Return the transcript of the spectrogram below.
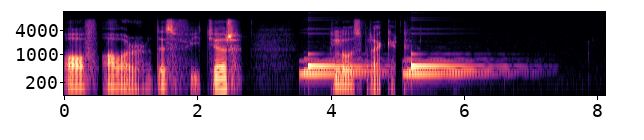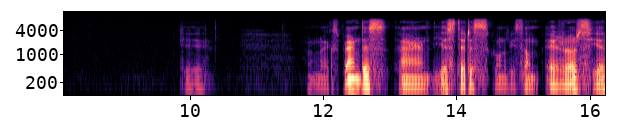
of our this feature close bracket. Okay. I'm to expand this and yes there is going to be some errors here.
